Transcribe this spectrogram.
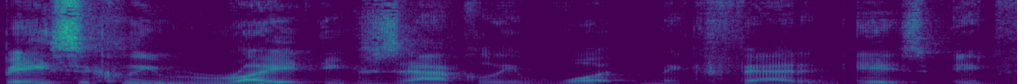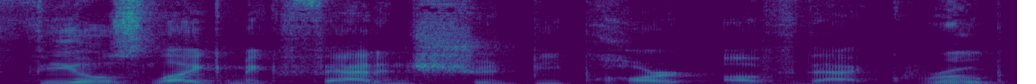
Basically, right exactly what McFadden is. It feels like McFadden should be part of that group,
